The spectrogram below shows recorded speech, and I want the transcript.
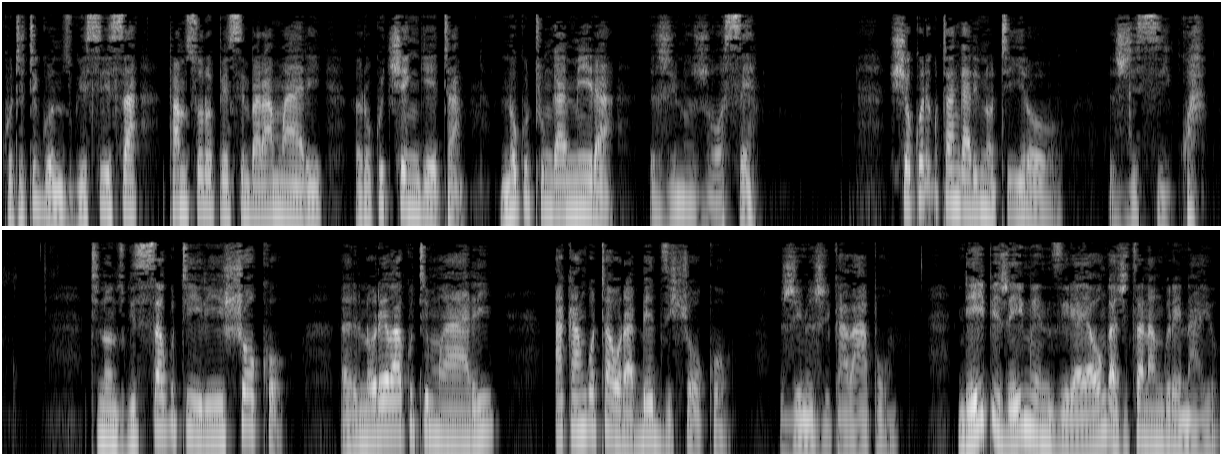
kuti tigonzwisisa pamusoro pesimba ramwari rokuchengeta nokutungamira zvinhu zvose. Shoko rekutanga rinoti iro zvisikwa. Tinonzwisisa kuti iri ishoko rinoreva kuti mwari akangotaura bedzi shoko zvinhu zvikavapo. Ndeipi zveimwe nzira yaungazvitsanangure nayo?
